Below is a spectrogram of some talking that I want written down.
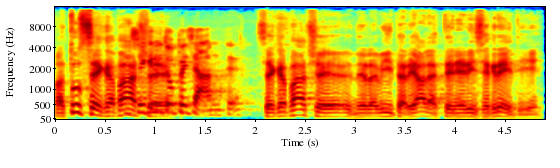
Ma tu sei Un capace, segreto pesante. sei capace nella vita reale a tenere i segreti?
